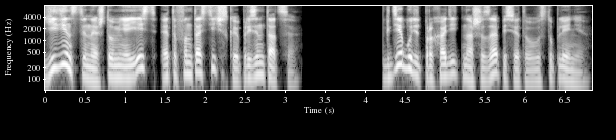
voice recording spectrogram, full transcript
Единственное, что у меня есть, это фантастическая презентация. Где будет проходить наша запись этого выступления?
